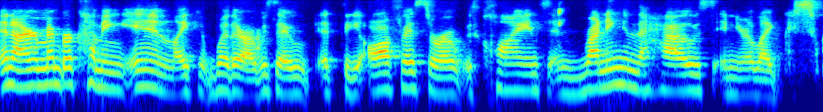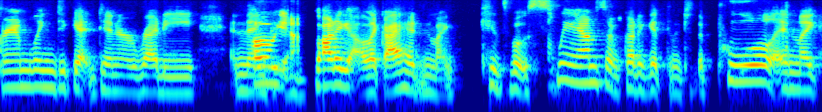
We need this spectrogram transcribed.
And I remember coming in, like whether I was out at the office or out with clients and running in the house, and you're like scrambling to get dinner ready. And then oh, yeah. gotta get, like, I had my kids both swam, so I've got to get them to the pool. And like,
